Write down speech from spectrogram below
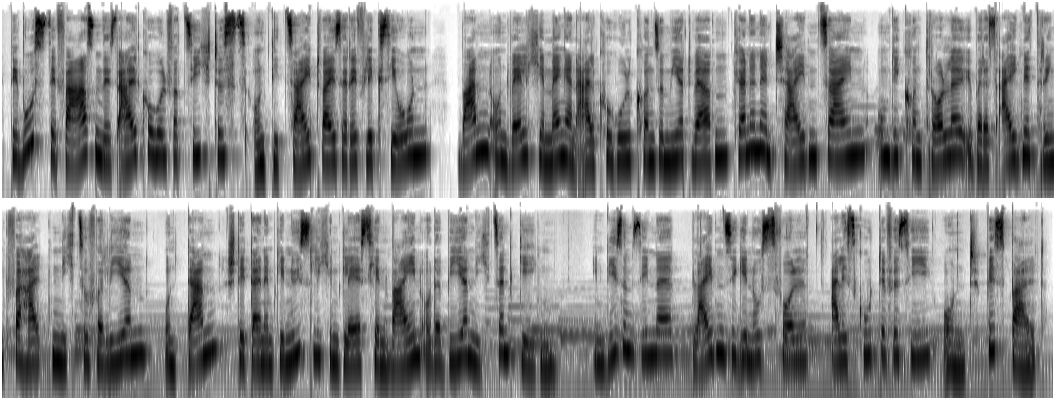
Bewusste Phasen des Alkoholverzichtes und die zeitweise Reflexion Wann und welche Mengen Alkohol konsumiert werden, können entscheidend sein, um die Kontrolle über das eigene Trinkverhalten nicht zu verlieren und dann steht einem genüsslichen Gläschen Wein oder Bier nichts entgegen. In diesem Sinne bleiben Sie genussvoll, alles Gute für Sie und bis bald.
